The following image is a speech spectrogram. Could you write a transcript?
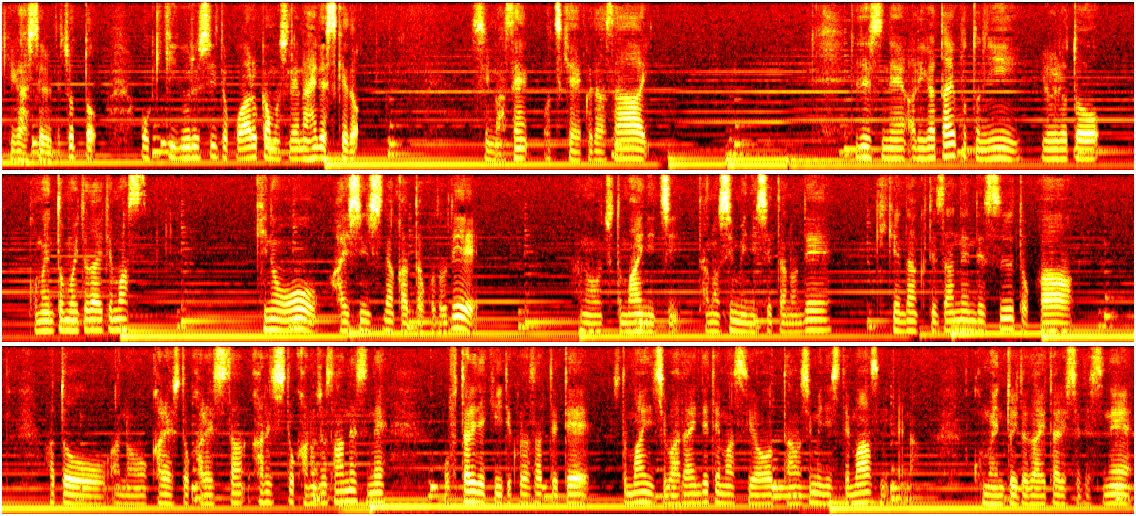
気がしてるんでちょっとお聞き苦しいとこあるかもしれないですけどすいません。お付き合いください。でですねありがたいことにいろいろとコメントもいただいてます。昨日配信しなかったことであのちょっと毎日楽しみにしてたので聞けなくて残念ですとかあとあの彼氏と彼氏さん彼氏と彼女さんですね。お二人で聞いてくださっててちょっと毎日話題に出てますよ楽しみにしてますみたいなコメントいただいたりしてですね、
